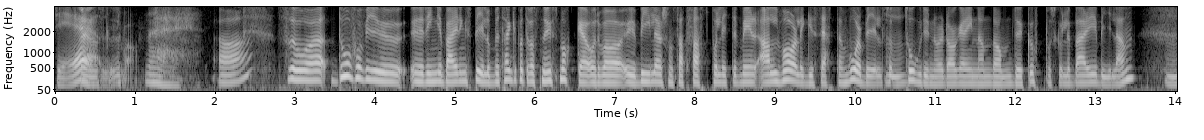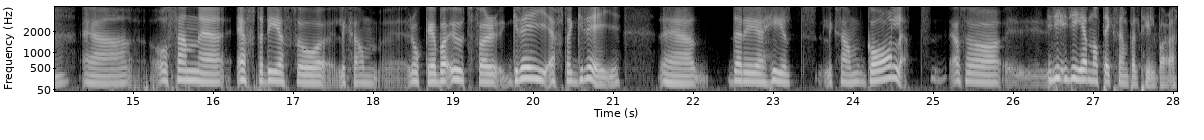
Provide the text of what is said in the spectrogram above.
Kjell. skulle vara. Nej. Ja. Så då får vi ju eh, ringa bärgningsbil och med tanke på att det var snösmocka och det var eh, bilar som satt fast på lite mer allvarlig sätt än vår bil så tog det några dagar innan de dök upp och skulle bärga bilen. Eh, och sen eh, efter det så liksom eh, råkade jag bara ut för grej efter grej Eh, där det är helt liksom galet. Alltså, Ge, ge något exempel till bara.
